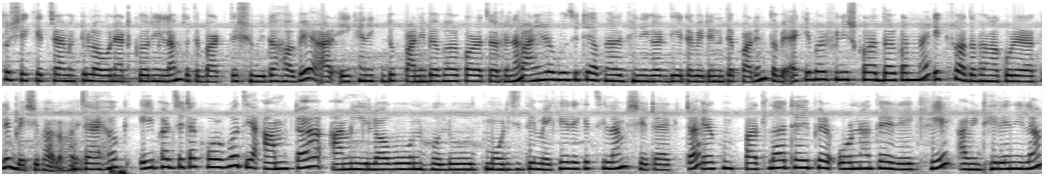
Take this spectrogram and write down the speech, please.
তো সেক্ষেত্রে আমি একটু লবণ অ্যাড করে নিলাম, যাতে বাটতে সুবিধা হবে। আর এইখানে কিন্তু পানি ব্যবহার করা যাবে না। পানির অপোজিটে আপনারা ভিনেগার দিয়ে এটা বেটে নিতে পারেন, তবে একেবারে ফিনিশ করার দরকার নাই। একটু আধা ভাঙা করে রাখলে বেশি ভালো হয়। যাই হোক, এইবার যেটা করব যে আমটা আমি লবণ, হলুদ, মরিচ দিয়ে মেখে রেখেছিলাম। সেটা একটা এরকম পাতলা টাইপের ওড়নাতে রেখে আমি ঢেলে নিলাম।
